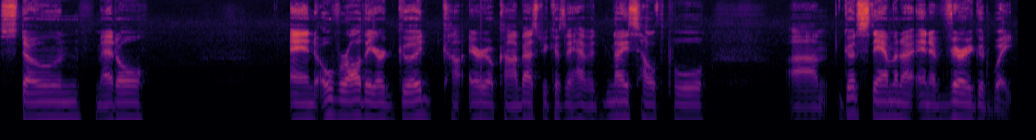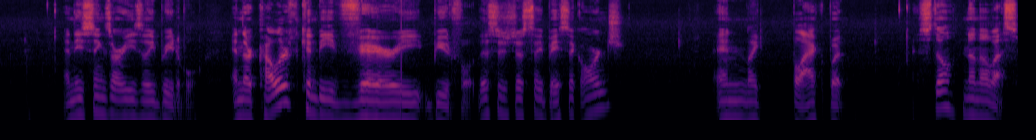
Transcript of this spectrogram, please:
stone, metal, and overall they are good co aerial combats because they have a nice health pool, um, good stamina, and a very good weight. And these things are easily breedable. And their colors can be very beautiful. This is just a basic orange and like black, but still nonetheless.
